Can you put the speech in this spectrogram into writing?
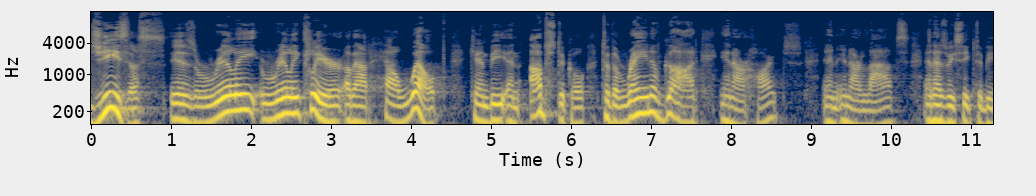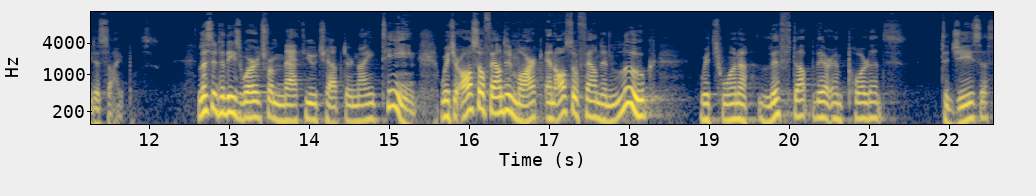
Jesus is really, really clear about how wealth can be an obstacle to the reign of God in our hearts and in our lives and as we seek to be disciples. Listen to these words from Matthew chapter 19, which are also found in Mark and also found in Luke, which want to lift up their importance to Jesus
